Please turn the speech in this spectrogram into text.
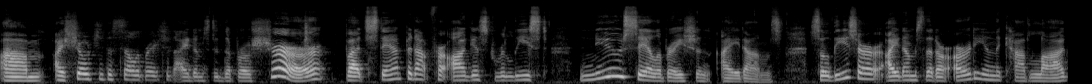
um, I showed you the Saleabration items in the brochure, but Stampin' Up! for August released new Saleabration items. So these are items that are already in the catalog,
